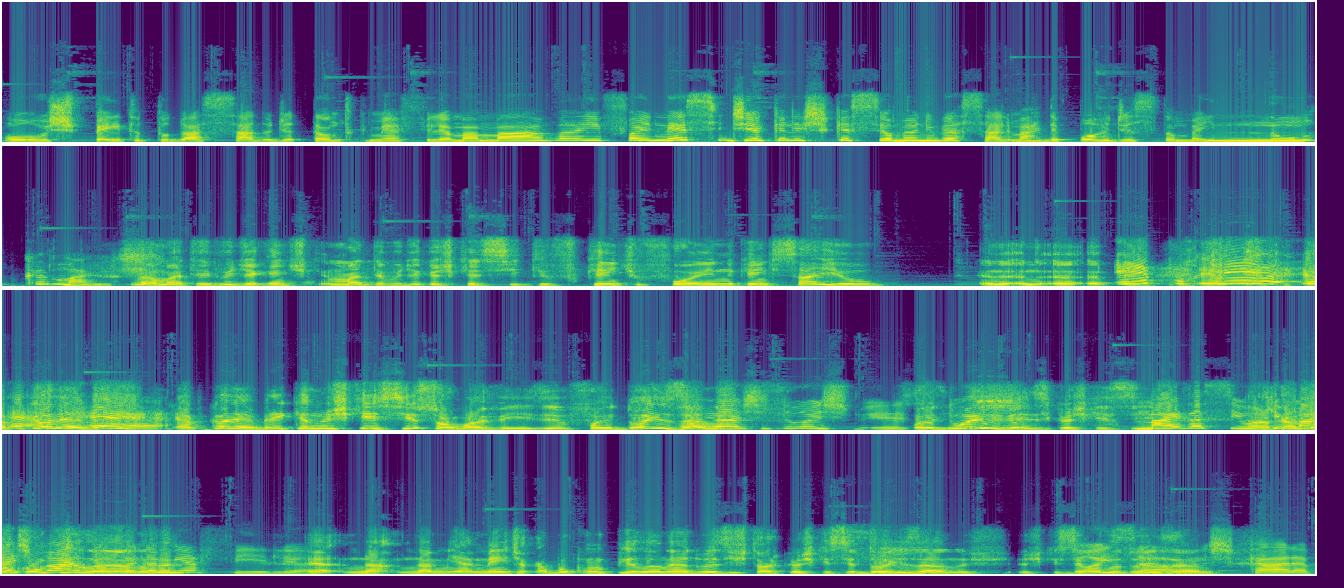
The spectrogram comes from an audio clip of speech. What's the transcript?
os peitos tudo assado de tanto que minha filha mamava, e foi nesse dia que ele esqueceu meu aniversário. Mas depois disso também, nunca mais. Não, mas teve um dia que a gente. Mas teve um dia que eu esqueci que, que a gente foi no que a gente saiu. É porque. É, é porque eu lembrei. É. é. porque eu lembrei que eu não esqueci só uma vez. Foi dois foi anos. As duas vezes. Foi duas vezes que eu esqueci. Mas assim, o que mais marcou foi da né? minha filha. É, na, na minha mente acabou compilando as duas histórias, que eu esqueci dois Sim. anos. Eu esqueci dois por dois anos, anos. cara.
